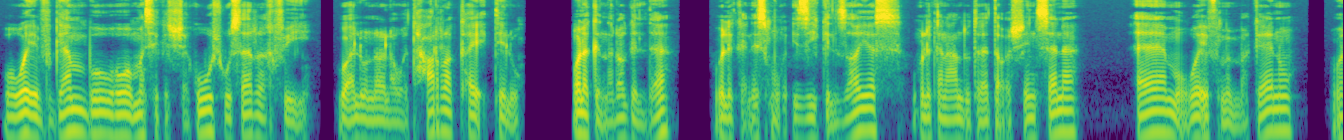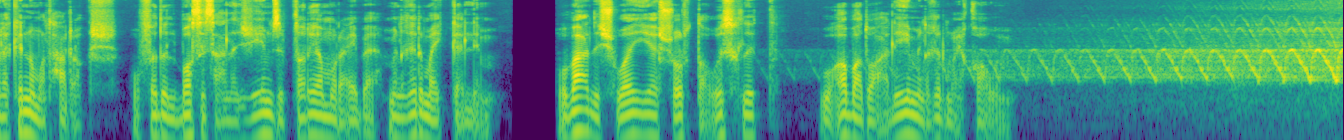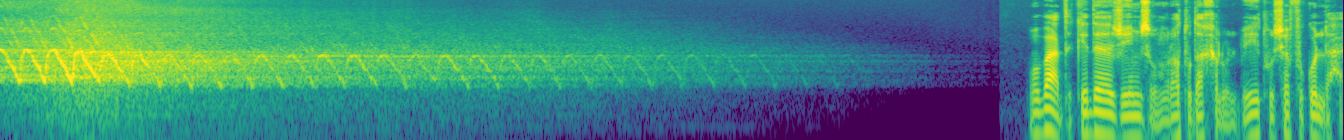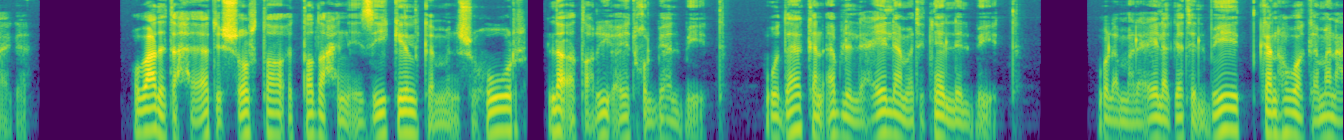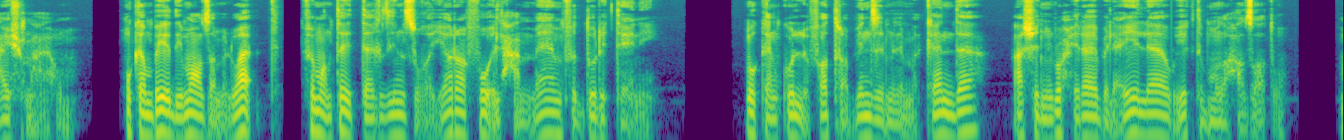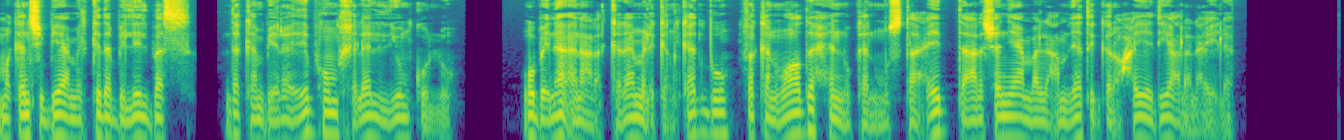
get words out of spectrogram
ووقف جنبه وهو ماسك الشاكوش وصرخ فيه وقال له إنه لو اتحرك هيقتله. ولكن الراجل ده واللي كان اسمه إيزيكيل زايس واللي كان عنده 23 سنة قام ووقف من مكانه ولكنه ما اتحركش وفضل باصص على جيمس بطريقة مرعبة من غير ما يتكلم. وبعد شوية الشرطة وصلت وقبضوا عليه من غير ما يقاوم. وبعد كده جيمس ومراته دخلوا البيت وشافوا كل حاجة. وبعد تحقيقات الشرطة اتضح إن إيزيكيل كان من شهور لقى طريقة يدخل بيها البيت وده كان قبل العيلة ما تتنقل للبيت. ولما العيلة جت البيت كان هو كمان عايش معاهم وكان بيقضي معظم الوقت في منطقة تخزين صغيرة فوق الحمام في الدور التاني. وكان كل فترة بينزل من المكان ده عشان يروح يراقب العيلة ويكتب ملاحظاته. وما كانش بيعمل كده بالليل بس ده كان بيراقبهم خلال اليوم كله وبناء على الكلام اللي كان كاتبه فكان واضح إنه كان مستعد علشان يعمل العمليات الجراحية دي على العيلة.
